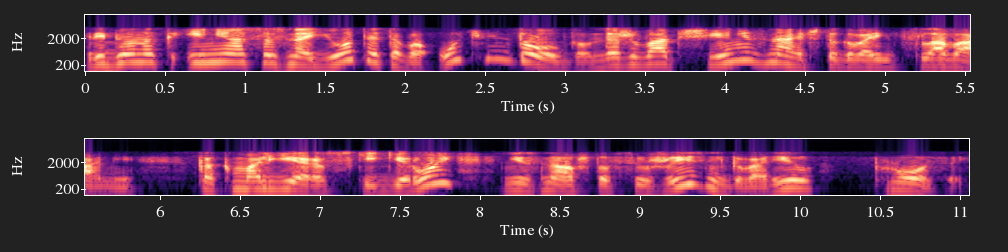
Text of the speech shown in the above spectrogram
Ребенок и не осознает этого очень долго, он даже вообще не знает, что говорит словами, как мольеровский герой не знал, что всю жизнь говорил прозой.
